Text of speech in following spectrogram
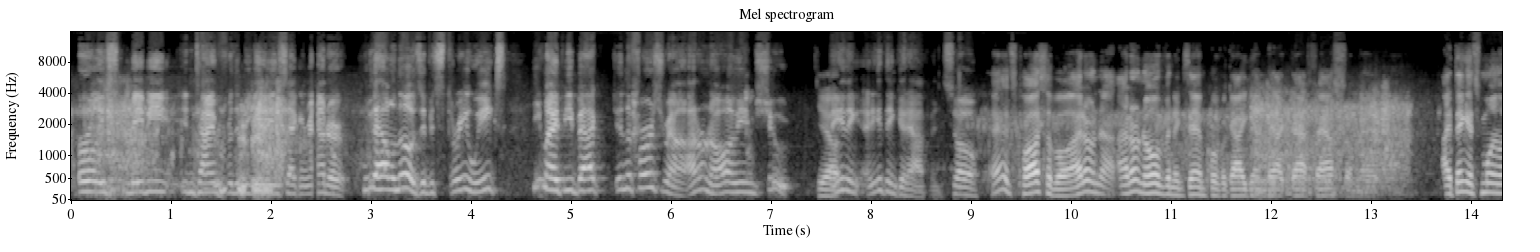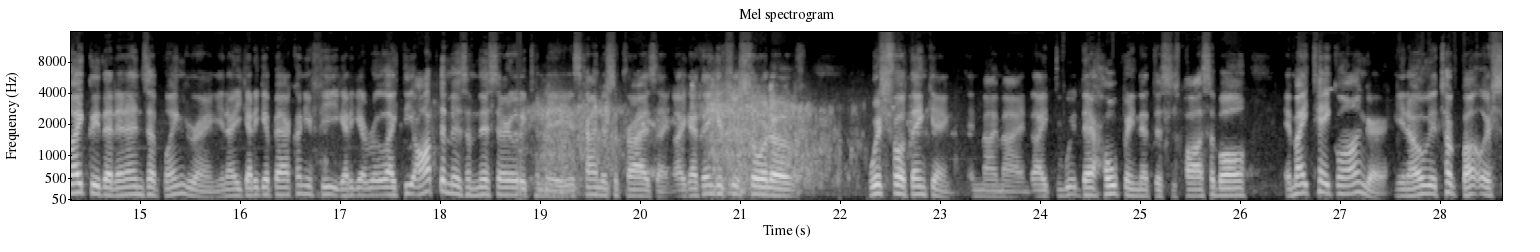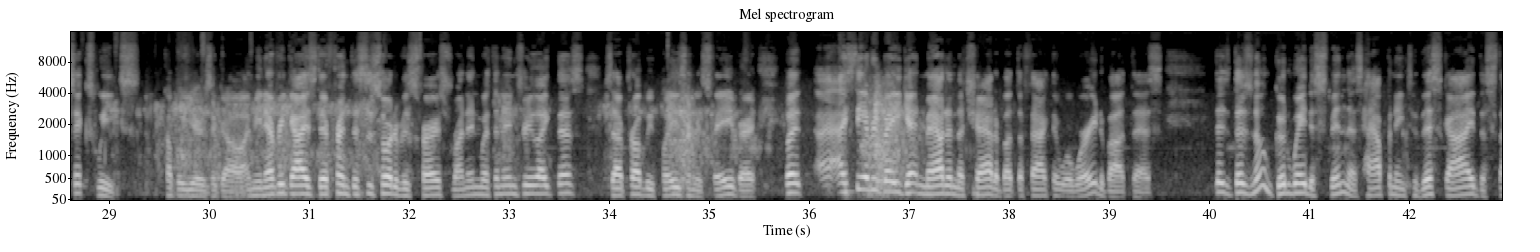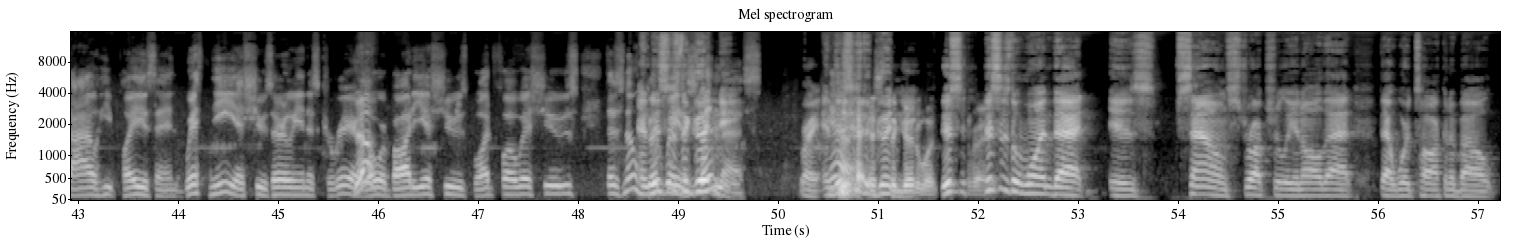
early, maybe in time for the beginning of the second round. Or who the hell knows? If it's three weeks, he might be back in the first round. I don't know. I mean, shoot, Yeah. anything anything could happen. So it's possible. I don't. I don't know of an example of a guy getting back that fast from it. I think it's more likely that it ends up lingering. You know, you got to get back on your feet. You got to get real. Like the optimism this early to me is kind of surprising. Like I think it's just sort of wishful thinking in my mind. Like they're hoping that this is possible. It might take longer. You know, it took Butler six weeks a couple years ago. I mean, every guy's different. This is sort of his first run-in with an injury like this, so that probably plays in his favor. But I, I see everybody getting mad in the chat about the fact that we're worried about this. There's, there's no good way to spin this happening to this guy, the style he plays in, with knee issues early in his career, Yeah. lower body issues, blood flow issues. There's no And good way to spin knee. this. Right, and Yeah. this is the This is good, the good one. This Right. this is the one that is sound structurally and all that that we're talking about.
